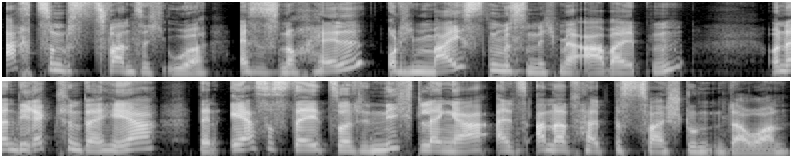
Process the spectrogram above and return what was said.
18 bis 20 Uhr. Es ist noch hell und die meisten müssen nicht mehr arbeiten. Und dann direkt hinterher, dein erstes Date sollte nicht länger als anderthalb bis zwei Stunden dauern.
